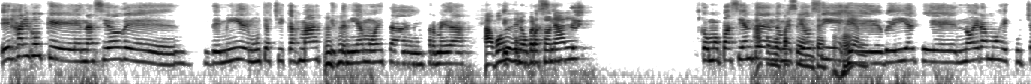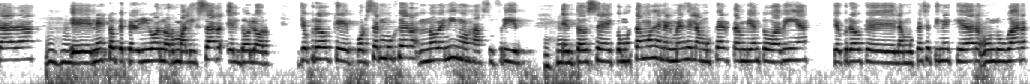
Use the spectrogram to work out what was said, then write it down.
es algo que nació de, mí y de muchas chicas más que teníamos esta enfermedad. ¿A vos desde lo personal? Como paciente ah, de endometriosis eh, veía que no éramos escuchadas eh, en esto que te digo, normalizar el dolor. Yo creo que por ser mujer no venimos a sufrir. Entonces, como estamos en el mes de la mujer también todavía, yo creo que la mujer se tiene que dar un lugar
